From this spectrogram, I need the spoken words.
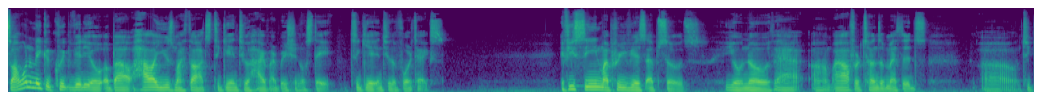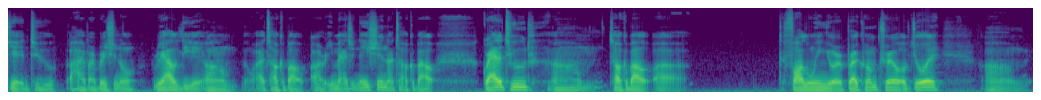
So I want to make a quick video about how I use my thoughts to get into a high vibrational state, to get into the vortex. If you've seen my previous episodes, you'll know that um, I offer tons of methods uh, to get into a high vibrational reality. Um, I talk about our imagination. I talk about gratitude. Um, talk about uh, following your breadcrumb trail of joy. Um,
